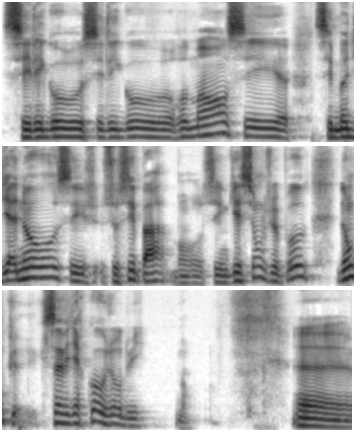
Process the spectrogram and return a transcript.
c'est Lego, c'est Lego roman, c'est c'est Modiano, c'est je, je sais pas. Bon, c'est une question que je pose. Donc ça veut dire quoi aujourd'hui? Bon. Euh,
